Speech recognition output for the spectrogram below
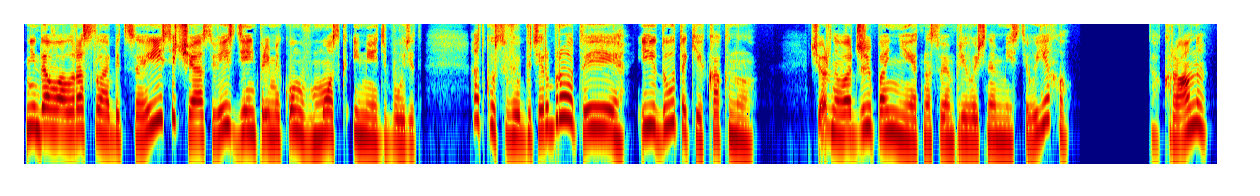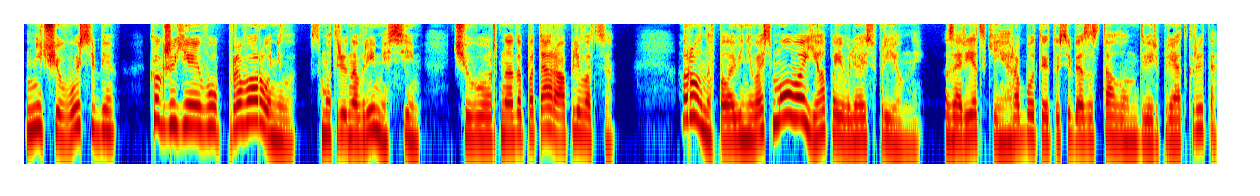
не давал расслабиться, и сейчас весь день прямиком в мозг иметь будет. Откусываю бутерброд и иду таки к окну. Черного джипа нет на своем привычном месте. Уехал? Так рано? Ничего себе. Как же я его проворонила. Смотрю на время семь. Чёрт, надо поторапливаться. Ровно в половине восьмого я появляюсь в приемной. Зарецкий работает у себя за столом, дверь приоткрыта.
